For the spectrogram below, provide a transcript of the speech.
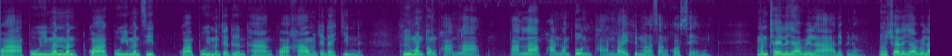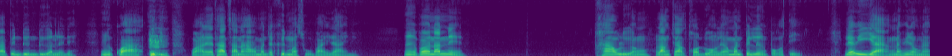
กว่าปุ๋ยมันมันกว่าปุ๋ยมันสิ ว่าปุ๋ยมันจะเดินทางกว่าข้าวมันจะได้กินเนี่ยคือมันต้องผ่านราก ผ่านรากผ่านลำต้น ผ่านใบขึ้นมาสังเคราะห์แสง มันใช้ระยะเวลาเด้พี่น้องเออใช้ระยะเวลาเป็นเดือนเดือนเลยเนี่ยเออกว่ากว่าแร่ธาตุสารอาหารมันจะขึ้นมาสู่ใบได้เนี่ยเออเพราะฉะนั้นเนี่ยข้าวเหลืองหลังจากถอดรวงแล้วมันเป็นเรื่องปกติ แล้วอีกอย่างนะพี่น้องนะ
